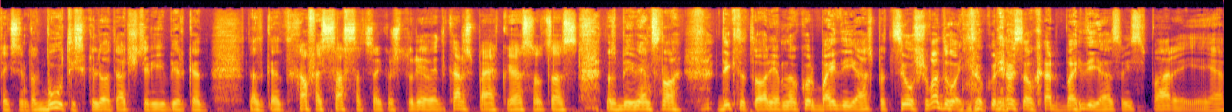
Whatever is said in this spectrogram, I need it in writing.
teiksim, būtiska ļoti atšķirība ir, kad, tad, kad Hafez sasacēja, kurš tur ieveda karaspēku, jāsaucās, tas bija viens no diktatoriem, no kur baidījās pat cilšu vadoņi, no kuriem savukārt baidījās visi pārējie. Ja?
